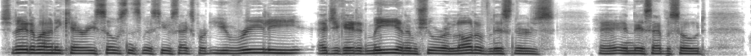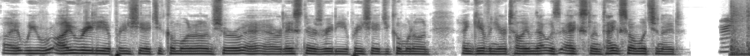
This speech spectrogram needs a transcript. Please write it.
Sinead Mahony Carey, substance misuse expert, you really educated me and I'm sure a lot of listeners uh, in this episode. I we I really appreciate you coming on. I'm sure uh, our listeners really appreciate you coming on and giving your time. That was excellent. Thanks so much, Sinead. Thanks.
